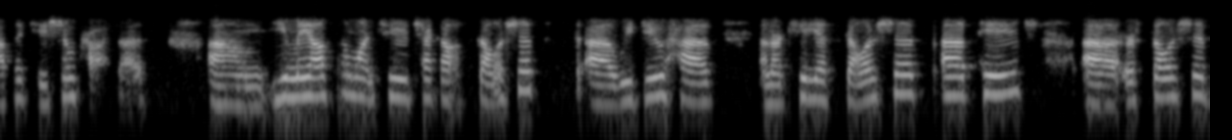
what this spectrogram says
application process. Um, you may also want to check out scholarships. Uh, we do have an Arcadia scholarship uh, page uh, or scholarship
